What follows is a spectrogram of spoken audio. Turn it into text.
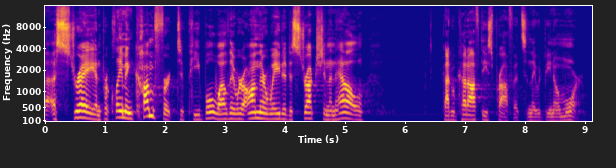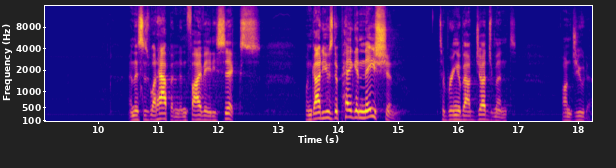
uh, astray and proclaiming comfort to people while they were on their way to destruction and hell, God would cut off these prophets and they would be no more. And this is what happened in 586 when God used a pagan nation to bring about judgment on Judah.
